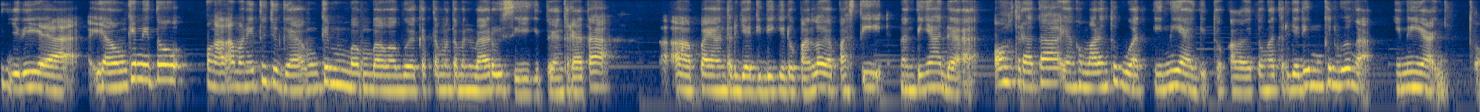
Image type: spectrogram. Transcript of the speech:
jadi ya ya mungkin itu pengalaman itu juga mungkin membawa gue ke teman-teman baru sih gitu yang ternyata apa yang terjadi di kehidupan lo ya pasti nantinya ada oh ternyata yang kemarin tuh buat ini ya gitu kalau itu nggak terjadi mungkin gue nggak ini ya gitu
